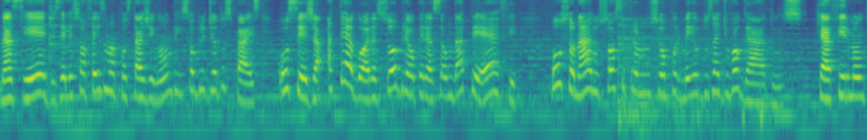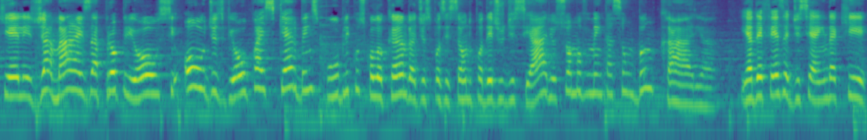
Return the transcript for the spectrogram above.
Nas redes, ele só fez uma postagem ontem sobre o Dia dos Pais, ou seja, até agora sobre a operação da PF, Bolsonaro só se pronunciou por meio dos advogados, que afirmam que ele jamais apropriou-se ou desviou quaisquer bens públicos, colocando à disposição do Poder Judiciário sua movimentação bancária. E a defesa disse ainda que,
